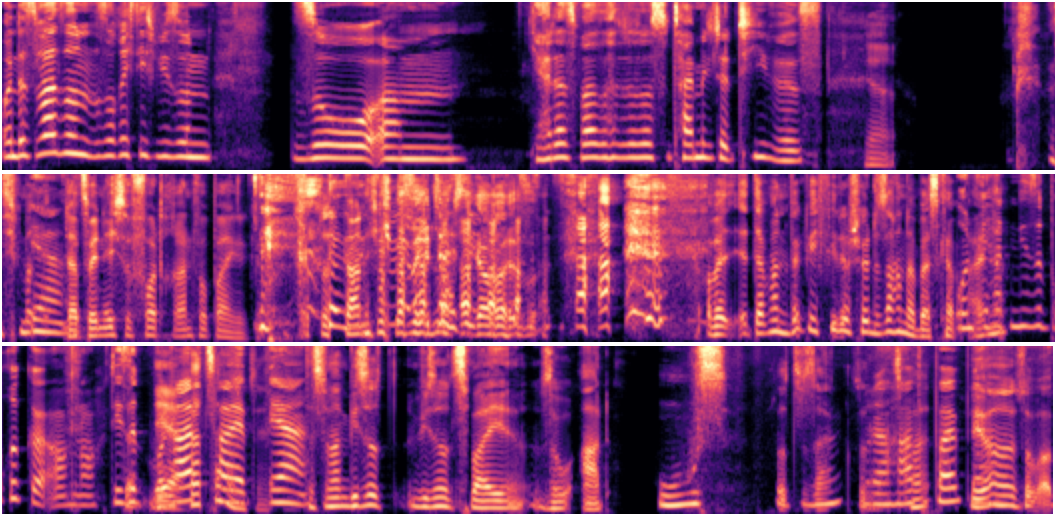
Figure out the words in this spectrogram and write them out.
Und das war so, so richtig wie so ein, so, ähm, ja, das war so was total Meditatives. Ja. ich mein, Ja. Da bin ich sofort dran vorbeigegangen. ich habe das gar nicht gesehen, lustigerweise. Aber äh, da waren wirklich viele schöne Sachen dabei. Es gab Und wir eine, hatten diese Brücke auch noch, diese Da. Halfpipe, ja. das waren wie so, wie so zwei so Art Us sozusagen. So Oder Halfpipe, ja. so, äh,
